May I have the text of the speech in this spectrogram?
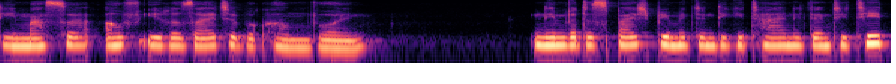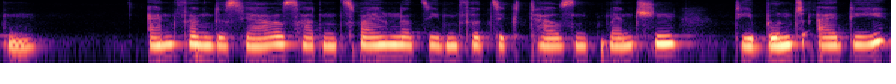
die Masse auf ihre Seite bekommen wollen. Nehmen wir das Beispiel mit den digitalen Identitäten. Anfang des Jahres hatten 247.000 Menschen die Bund-ID,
